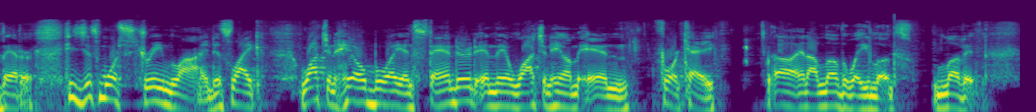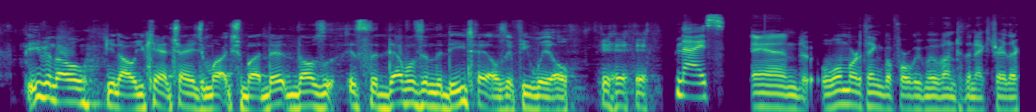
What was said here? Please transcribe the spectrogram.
better. He's just more streamlined. It's like watching Hellboy in standard and then watching him in 4K. Uh, and I love the way he looks. Love it even though you know you can't change much, but those it's the devil's in the details, if you will. nice. And one more thing before we move on to the next trailer,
